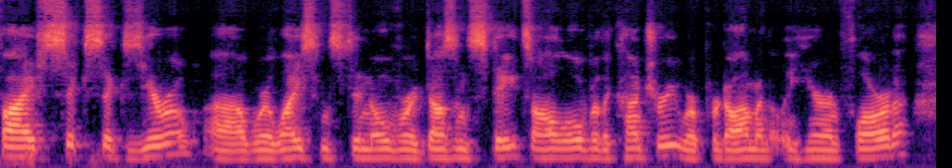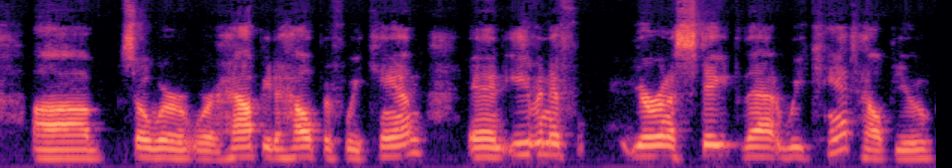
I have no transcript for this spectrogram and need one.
5660. Uh, we're licensed in over a dozen states all over the country. We're predominantly here in Florida. Uh, so we're, we're happy to help if we can. And even if you're in a state that we can't help you,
